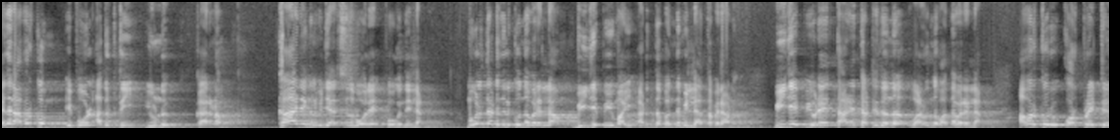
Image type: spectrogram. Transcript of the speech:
എന്നാൽ അവർക്കും ഇപ്പോൾ അതൃപ്തിയുണ്ട്. കാരണം കാര്യങ്ങൾ വിചാരിച്ചതുപോലെ പോകുന്നില്ല. മുകൾ തട്ട് നിൽക്കുന്നവരെല്ലാം ബി ജെ പിയുമായി അടുത്ത ബന്ധമില്ലാത്തവരാണ്. ബി ജെ പിയുടെ താഴെത്തട്ടിൽ നിന്ന് വളർന്നു വന്നവരല്ല. അവർക്കൊരു കോർപ്പറേറ്റ്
